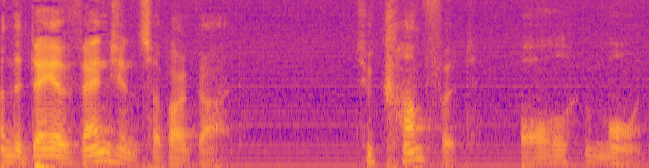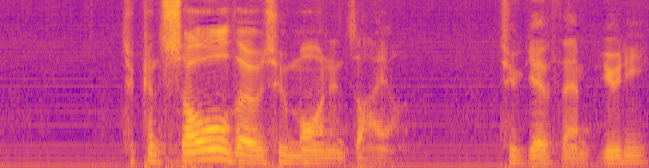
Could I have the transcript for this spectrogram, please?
and the day of vengeance of our God, to comfort all who mourn, to console those who mourn in Zion, to give them beauty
